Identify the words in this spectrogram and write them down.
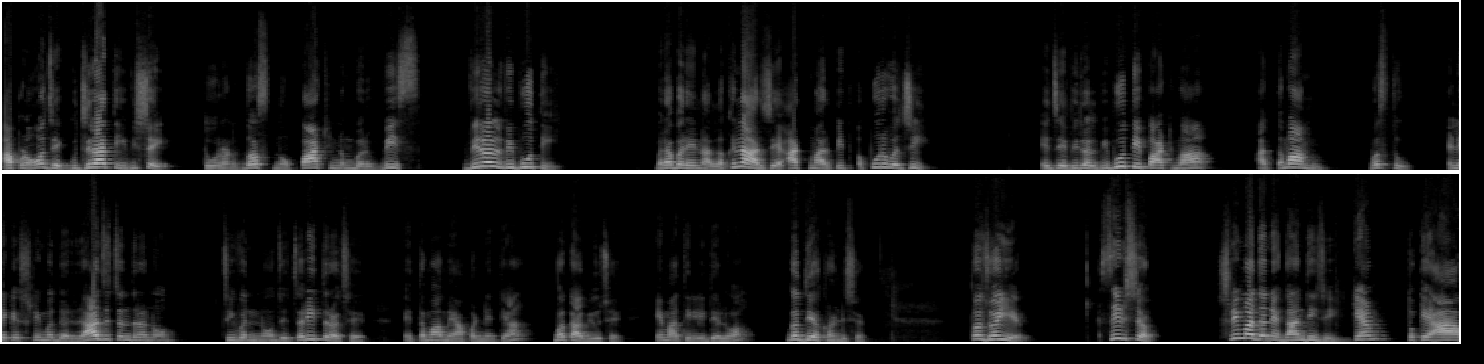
આપણો જે ગુજરાતી વિષય, ધોરણ દસ નો પાઠ નંબર વીસ, વિરલ વિભૂતિ. બરાબર, એના લખનાર જે આત્માર્પિત અપૂર્વજી, એ જે વિરલ વિભૂતિ પાઠમાં આ તમામ વસ્તુ, એટલે કે શ્રીમદ રાજચંદ્રનો જીવનનો જે ચરિત્ર છે, એ તમામે આપણને ત્યાં બતાવ્યું છે. એમાંથી લીધેલો આ ગદ્યખંડ છે. તો જોઈએ, શીર્ષક, શ્રીમદ અને ગાંધીજી કેમ? તો કે આ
